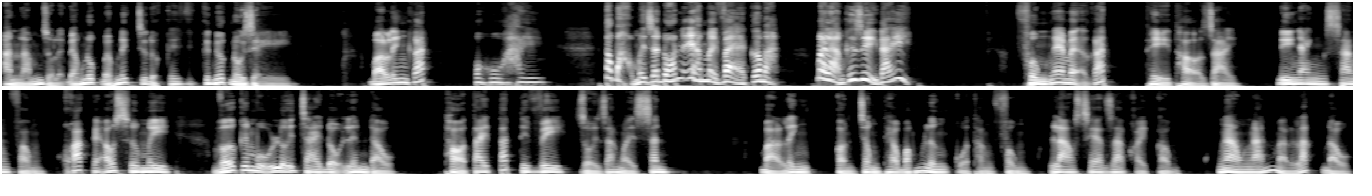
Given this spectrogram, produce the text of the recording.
Ăn lắm rồi lại béo núc, béo ních chứ được cái cái nước nồi gì. Bà Linh gắt. Ô, hay. Tao bảo mày ra đón em, mày về cơ mà. Mày làm cái gì đấy? Phùng nghe mẹ gắt thì thở dài. Đi nhanh sang phòng, khoác cái áo sơ mi. Vớ cái mũ lưỡi chai đội lên đầu. Thỏ tay tắt tivi rồi ra ngoài sân. Bà Linh còn trông theo bóng lưng của thằng Phùng lao xe ra khỏi cổng. Ngao ngán mà lắc đầu.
